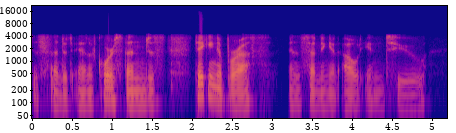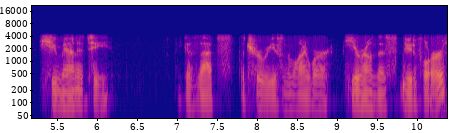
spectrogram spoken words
just send it in. Of course, then just taking a breath and sending it out into humanity, because that's the true reason why we're here on this beautiful earth.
